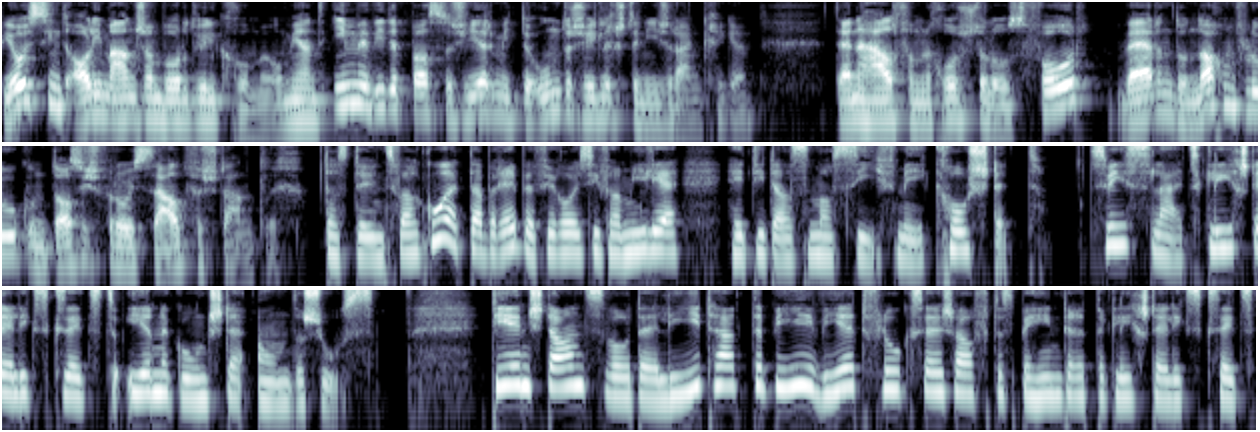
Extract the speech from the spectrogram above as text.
Bei uns sind alle Menschen an Bord willkommen und wir haben immer wieder Passagiere mit den unterschiedlichsten Einschränkungen. Denen helfen wir kostenlos vor, während und nach dem Flug und das ist für uns selbstverständlich. Das klingt zwar gut, aber eben für unsere Familie hätte das massiv mehr gekostet. Die Swiss leitet das Gleichstellungsgesetz zu ihren Gunsten anders aus. Die Instanz, die den Lead hat dabei, wie die Fluggesellschaft das Behindertengleichstellungsgesetz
